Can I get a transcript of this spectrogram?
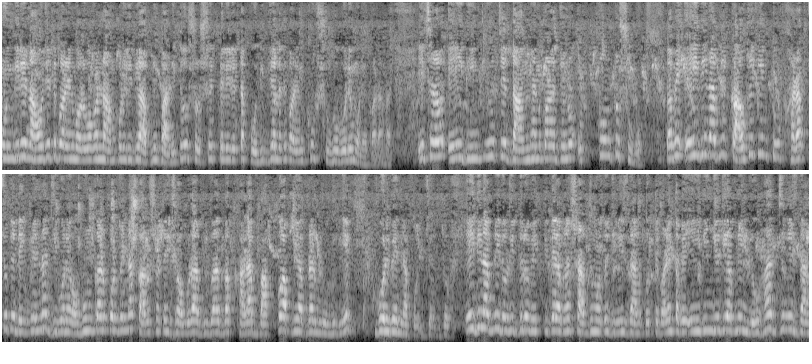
মন্দিরে নাও যেতে পারেন, বড় বাবার নাম করে যদি আপনি বাড়িতেও সর্ষের তেলের একটা প্রদীপ জ্বালাতে পারেন, খুব শুভ বলে মনে করা হয়। এছাড়াও এই দিনটি হচ্ছে দান ধ্যান করার জন্য অত্যন্ত শুভ। তবে এই দিন আপনি কাউকে কিন্তু খারাপ চোখে দেখবেন না, জীবনে অহংকার করবেন না, কারোর সাথে ঝগড়া, বিবাদ বা খারাপ বাক্য আপনি আপনার মুখ দিয়ে বলবেন না পর্যন্ত। এই দিন আপনি দরিদ্র ব্যক্তিদের আপনার সাধ্যমতো জিনিস দান করতে পারেন, তবে এই দিন যদি আপনি লোহার জিনিস দান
